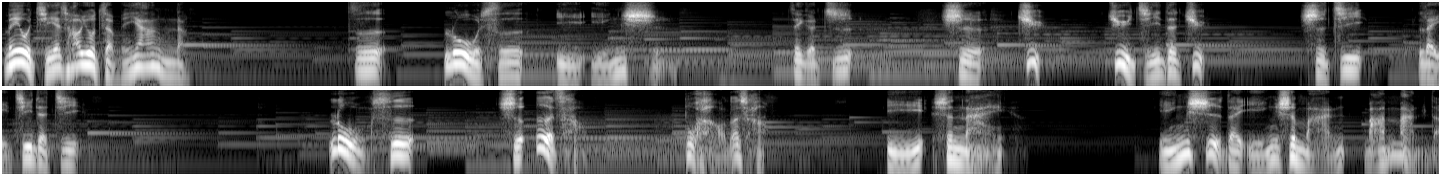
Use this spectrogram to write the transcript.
没有节操又怎么样呢？兹陆斯以盈时，这个之是聚，聚集的聚，是积，累积的积。露丝是恶草，不好的草。以是乃，盈室的盈是满，满满的，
